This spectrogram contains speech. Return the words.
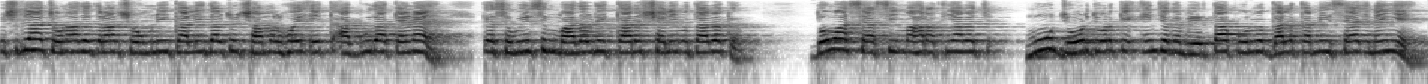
ਪਿਛਲੀਆਂ ਚੋਣਾਂ ਦੇ ਦੌਰਾਨ ਸ਼੍ਰੋਮਣੀ ਅਕਾਲੀ ਦਲ 'ਚ ਸ਼ਾਮਲ ਹੋਏ ਇੱਕ ਆਗੂ ਦਾ ਕਹਿਣਾ ਹੈ ਕਿ ਸੁਖਬੀਰ ਸਿੰਘ ਬਾਦਲ ਦੀ ਕਾਰਜਸ਼ੈਲੀ ਮੁਤਾਬਕ ਦੋਵਾਂ ਸਿਆਸੀ ਮਹਾਰਥੀਆਂ ਵਿੱਚ ਮੂੰਹ ਜੋੜ-ਜੋੜ ਕੇ ਇੰਜ ਗੰਭੀਰਤਾ ਪੂਰਵਕ ਗੱਲ ਕਰਨੀ ਸਹਿਜ ਨਹੀਂ ਹੈ।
